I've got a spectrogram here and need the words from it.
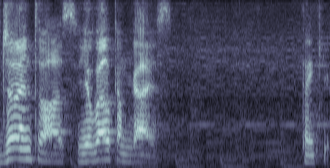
Join to us. You're welcome, guys. Thank you.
